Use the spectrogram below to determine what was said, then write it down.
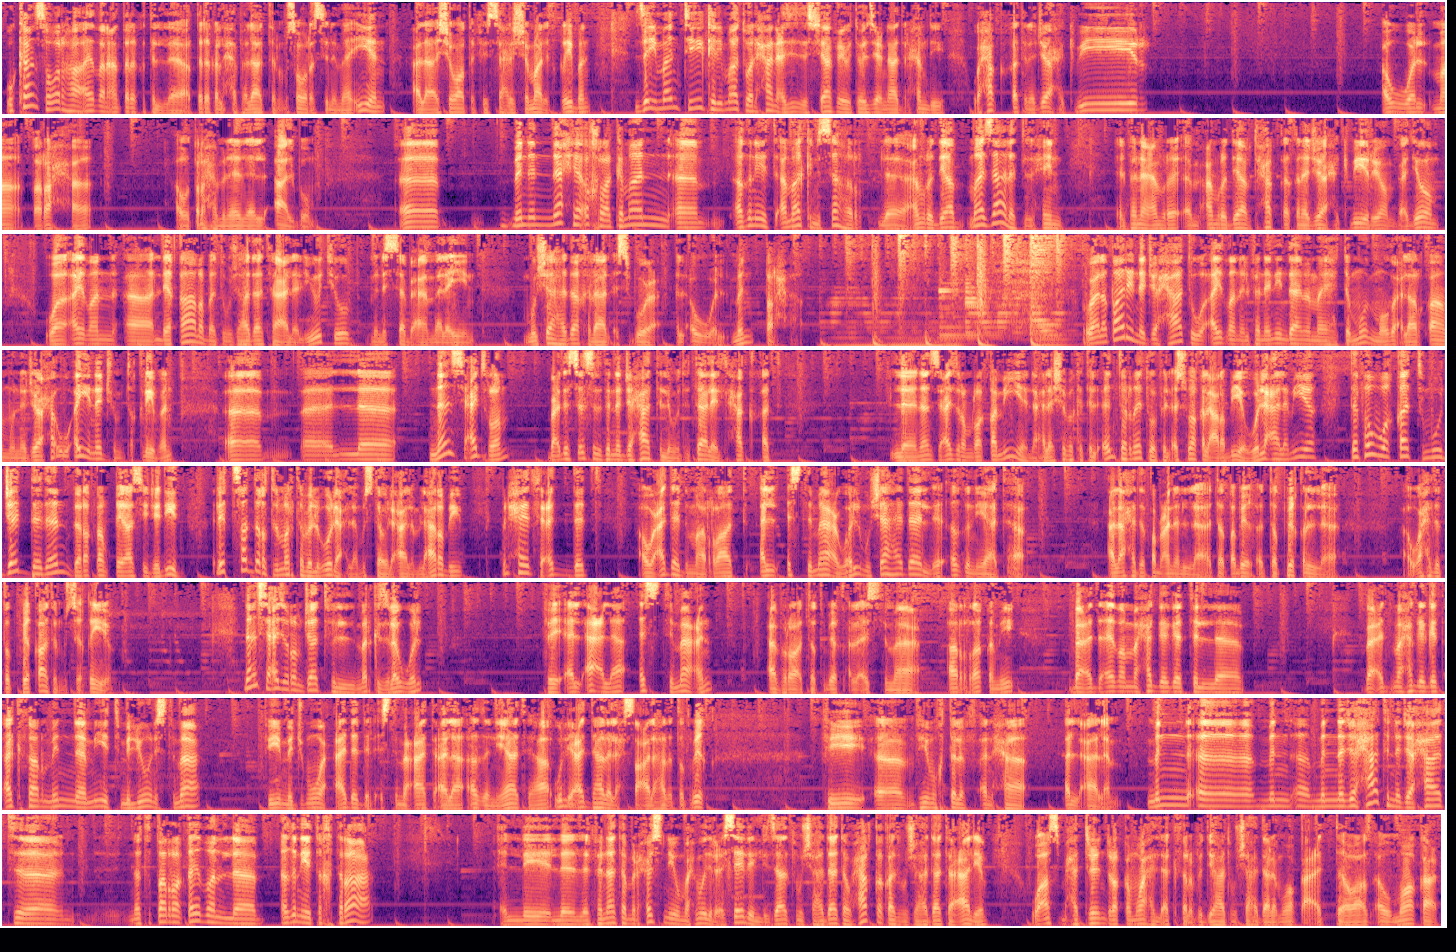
وكان صورها أيضا عن طريقة طريقه الحفلات المصورة سينمائيا على شواطئ في الساحل الشمالي تقريبا. زي ما انت كلمات وألحان عزيز الشافعي وتوزيع نادر حمدي وحققت نجاح كبير. أول ما طرحها أو طرحها من الألبوم. أه من الناحية أخرى كمان أغنية أماكن السهر لعمرو دياب ما زالت الحين الفنان عمرو عمرو دياب تحقق نجاح كبير يوم بعد يوم وأيضا آه، اللي قاربت مشاهداتها على اليوتيوب من السبعة ملايين مشاهدة خلال الأسبوع الأول من طرحها. وعلى طاري النجاحات وأيضا الفنانين دائما ما يهتمون بموضوع الأرقام والنجاح أو أي نجم تقريبا نانسي عجرم بعد سلسلة النجاحات اللي متتالية اللي تحققت لنانسي عجرم رقميا على شبكة الإنترنت وفي الأسواق العربية والعالمية تفوقت مجددا برقم قياسي جديد اللي تصدرت المرتبة الأولى على مستوى العالم العربي من حيث عدة أو عدد مرات الاستماع والمشاهدة لأغنياتها. على أحد طبعا التطبيق, التطبيق أو أحد التطبيقات الموسيقية. نانسي عجرم جات في المركز الأول في الأعلى استماعا عبر تطبيق الاستماع الرقمي. بعد أيضا ما حققت بعد ما حققت أكثر من 100 مليون استماع في مجموع عدد الاستماعات على أغنياتها واللي عد هذا الإحصاء على هذا التطبيق في آه، في مختلف أنحاء العالم. من آه، من آه، من نجاحات النجاحات نتطرق أيضا لأغنية اختراع. اللي للفنان تامر حسني ومحمود العسيلي اللي زادت مشاهداتها وحققت مشاهداتها عالية وأصبحت ترند رقم واحد لأكثر فيديوهات مشاهدة على مواقع التواصل أو مواقع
